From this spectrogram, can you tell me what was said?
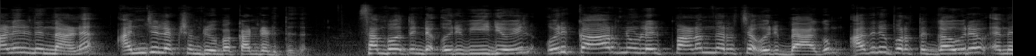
ആളിൽ നിന്നാണ് അഞ്ചു ലക്ഷം രൂപ കണ്ടെടുത്തത്. സംഭവത്തിന്റെ ഒരു വീഡിയോയിൽ ഒരു കാറിനുള്ളിൽ പണം നിറച്ച ഒരു ബാഗും അതിനു പുറത്ത് ഗൗരവ് എന്ന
